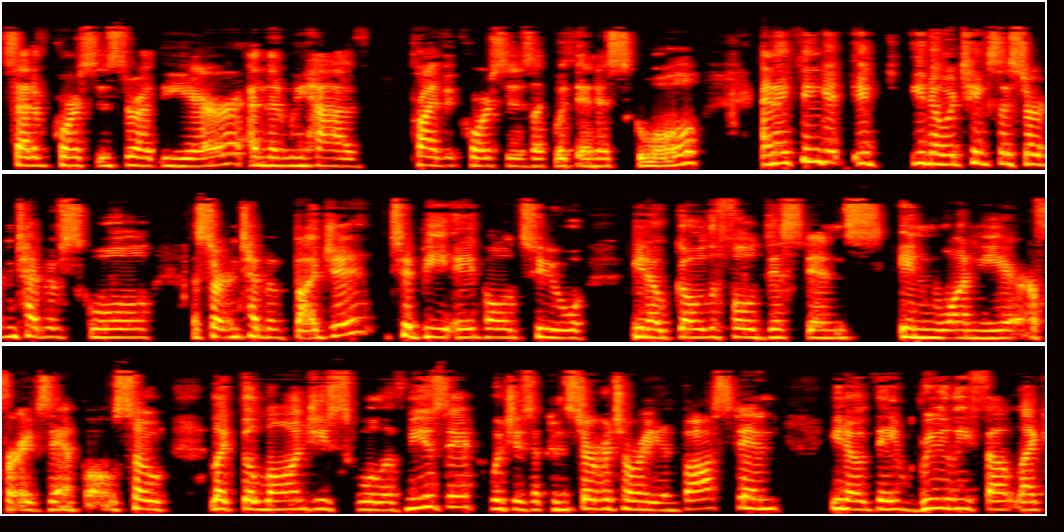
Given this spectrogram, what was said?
set of courses throughout the year. And then we have private courses like within a school. And I think it, it, you know, it takes a certain type of school, a certain type of budget to be able to, you know, go the full distance in one year, for example. So like the Longy School of Music, which is a conservatory in Boston, you know, they really felt like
